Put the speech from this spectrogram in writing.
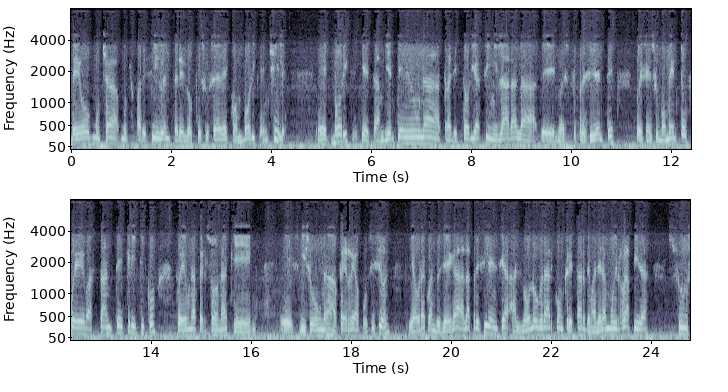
veo mucha, mucho parecido entre lo que sucede con Boric en Chile. Eh, Boric, que también tiene una trayectoria similar a la de nuestro presidente, pues en su momento fue bastante crítico, fue una persona que eh, hizo una férrea oposición y ahora cuando llega a la presidencia, al no lograr concretar de manera muy rápida sus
